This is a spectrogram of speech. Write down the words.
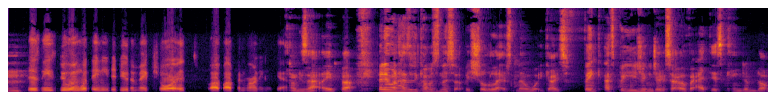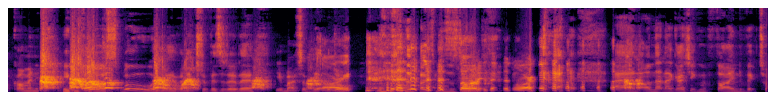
Mm. Disney's doing what they need to do to make sure it's up, up and running again. Exactly. But if anyone has any comments on this, be sure to let us know what you guys think. As per usual, you can check us out over at diskingdom.com and you can follow us. Whoa, and we have an extra visitor there. You might have somebody Sorry. at the door. the postman's Someone is at the door. and on that note, guys, you can find Victoria.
